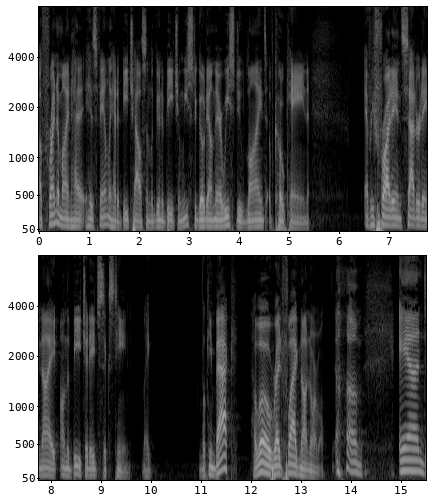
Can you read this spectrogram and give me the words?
a friend of mine had his family had a beach house in Laguna Beach, and we used to go down there. We used to do lines of cocaine every Friday and Saturday night on the beach at age 16. Like looking back, hello, red flag, not normal. um, and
